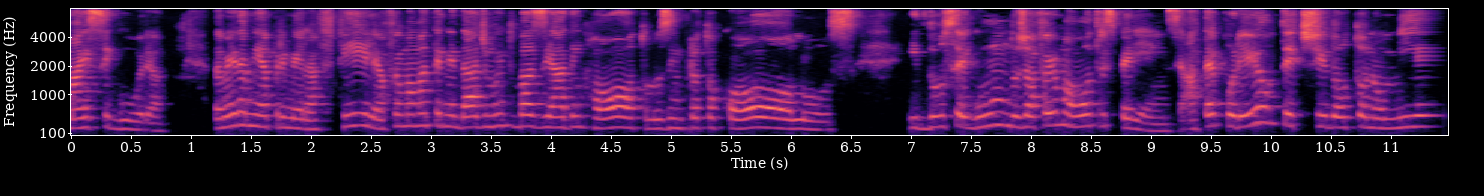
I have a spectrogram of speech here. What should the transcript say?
mais segura. Também na minha primeira filha, foi uma maternidade muito baseada em rótulos, em protocolos, e do segundo já foi uma outra experiência. Até por eu ter tido autonomia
